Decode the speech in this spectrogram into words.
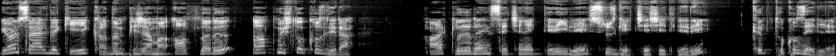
Görseldeki kadın pijama altları 69 lira. Farklı renk seçenekleriyle süzgeç çeşitleri 49.50.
